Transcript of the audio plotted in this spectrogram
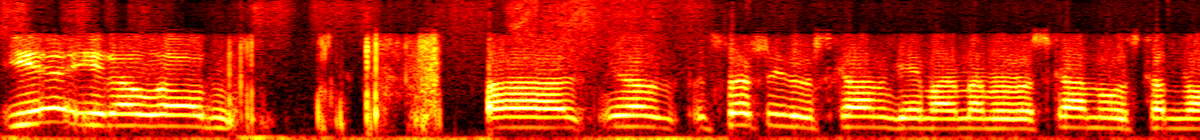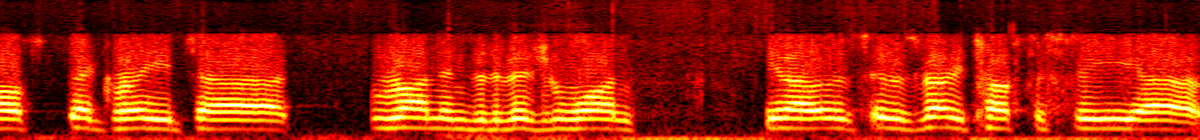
yeah, you know, um, uh, you know, especially the Roscommon game. I remember Roscommon was coming off that great uh, run into Division One. You know, it was it was very tough to see, uh,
